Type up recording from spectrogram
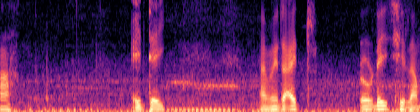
না, এইটাই। আমি রাইট রোডেই ছিলাম।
